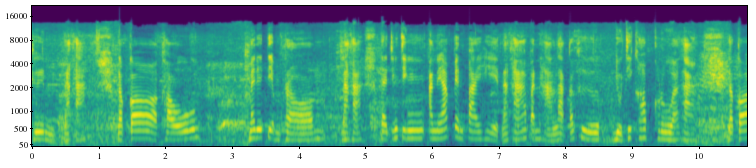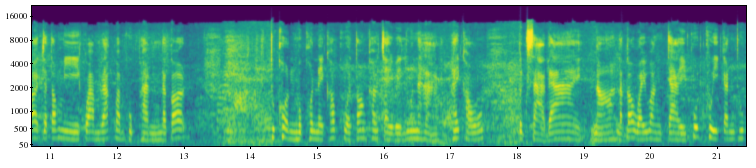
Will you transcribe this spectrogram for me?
ขึ้นนะคะ แล้วก็เขาไม่ได้เตรียมพร้อมนะคะ แต่จริง ๆ อันนี้เป็นปลายเหตุนะคะ ปัญหาหลักก็คืออยู่ที่ครอบครัวค่ะ แล้วก็จะต้องมีความรักความผูกพันแล้วก็ ทุกคนบุคคลในครอบครัวต้องเข้าใจวัยรุ่นนะคะให้เขาปรึกษาได้เนาะแล้วก็ไว้วางใจพูดคุยกันทุก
